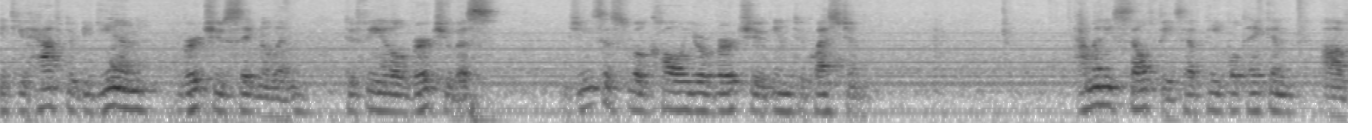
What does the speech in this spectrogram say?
If you have to begin virtue signaling to feel virtuous, Jesus will call your virtue into question. How many selfies have people taken of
